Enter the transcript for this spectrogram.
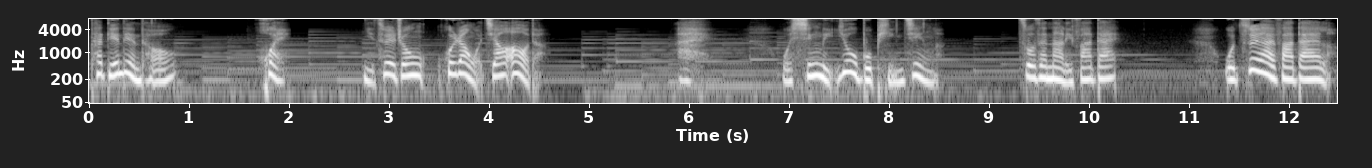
他点点头：“会，你最终会让我骄傲的。”哎，我心里又不平静了，坐在那里发呆。我最爱发呆了，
